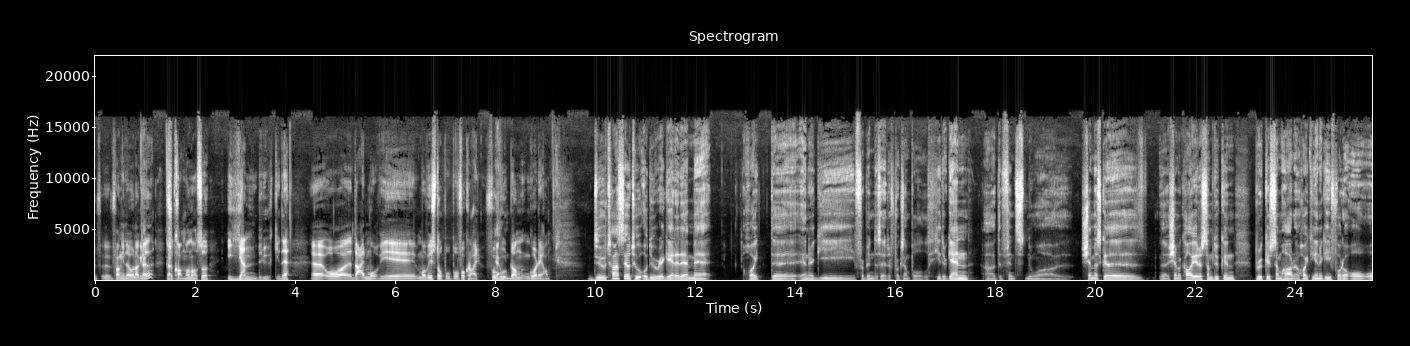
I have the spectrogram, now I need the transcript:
uh, fange det og lagre det, så kan man altså gjenbruke det. Eh, Og der må vi, må vi stoppe opp og forklare. For Ja. hvordan går det an? Du tar CO2 og du reagerer det med høyt eh, energiforbindelser, for eksempel hydrogen. Uh, det finnes noen kjemiske kjemikalier som du kan bruke som har høyt energi for å, å, å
